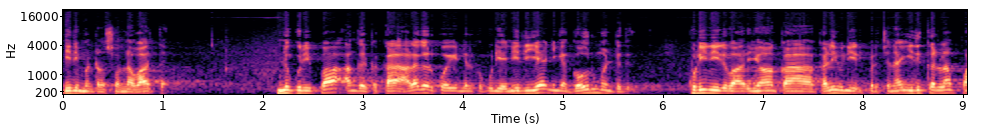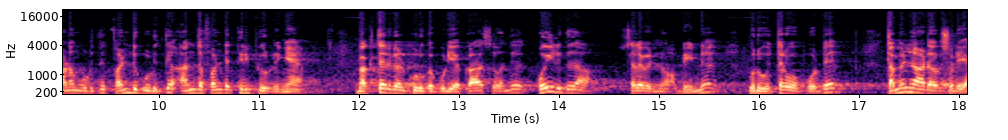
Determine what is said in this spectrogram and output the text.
நீதிமன்றம் சொன்ன வார்த்தை. இன்னும் குறிப்பாக அங்கே இருக்க க அழகர் கோயிலில் இருக்கக்கூடிய நிதியை நீங்கள் கவர்மெண்ட்டுக்கு குடிநீர் வாரியம் க கழிவுநீர் பிரச்சனை இதுக்கெல்லாம் பணம் கொடுத்து ஃபண்டு கொடுத்து அந்த ஃபண்டை திருப்பி விட்றீங்க. பக்தர்கள் கொடுக்கக்கூடிய காசு வந்து கோயிலுக்கு தான் செலவிடணும் அப்படின்னு ஒரு உத்தரவை போட்டு தமிழ்நாடு அரசுடைய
